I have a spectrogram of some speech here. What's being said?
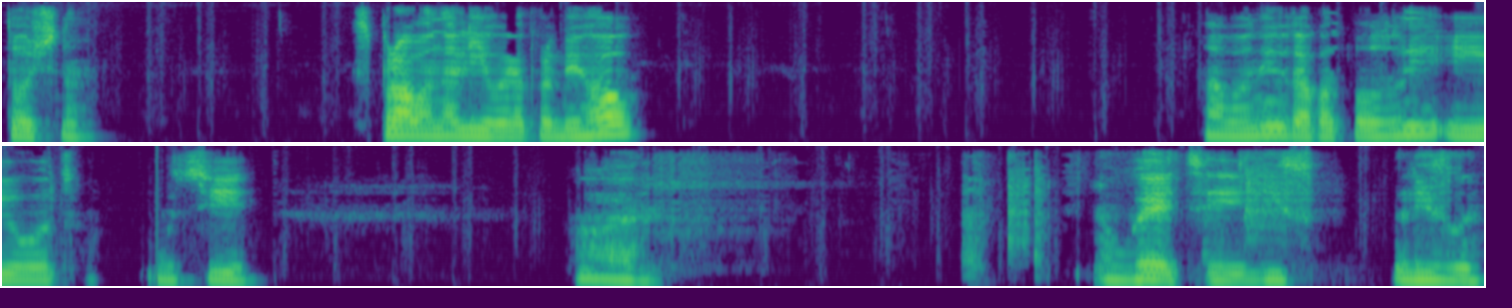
Точно. Справа наліво я пробігав. А вони отак от повзли і от у ці в цей ліс лізли.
